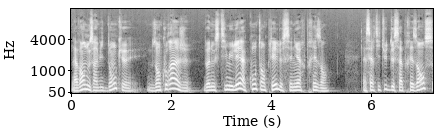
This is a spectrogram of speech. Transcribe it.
L'Avent nous invite donc, nous encourage doit nous stimuler à contempler le Seigneur présent. La certitude de sa présence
